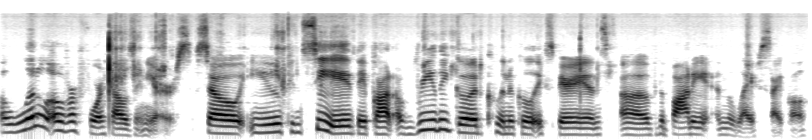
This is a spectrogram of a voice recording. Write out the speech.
a little over 4,000 years. So, you can see they've got a really good clinical experience of the body and the life cycle.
